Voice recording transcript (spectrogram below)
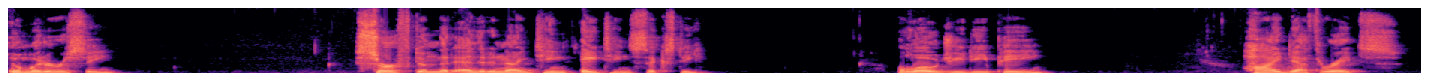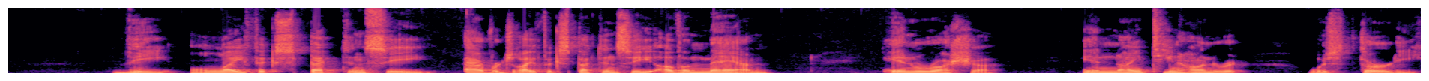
illiteracy, serfdom that ended in 19, 1860, a low GDP, high death rates, the life expectancy, average life expectancy of a man in Russia in 1900 was 30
